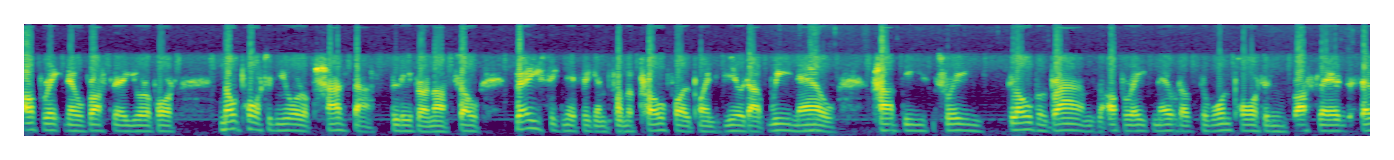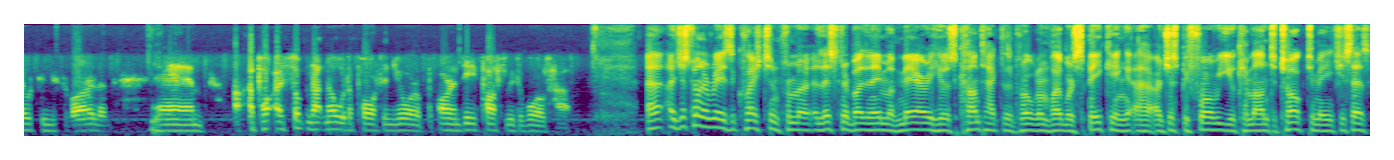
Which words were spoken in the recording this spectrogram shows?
operating now Rosslare Europort. No port in Europe has that, believe it or not. So very significant from a profile point of view that we now have these three global brands operating out of the one port in Rosslare in the southeast of Ireland. Um, a, a, something that no other port in Europe or indeed possibly the world has. Uh, I just want to raise a question from a, listener by the name of Mary who has contacted the programme while we're speaking, uh, or just before you came on to talk to me. She says,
